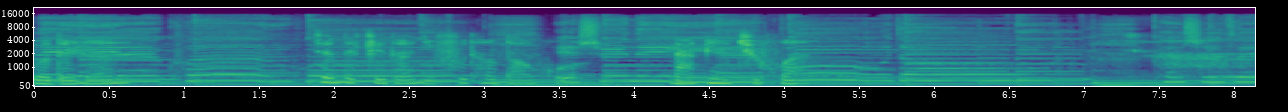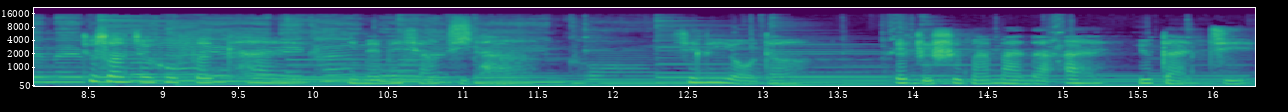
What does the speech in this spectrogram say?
有的人，真的值得你赴汤蹈火，拿命去换。就算最后分开，你每每想起他，心里有的，也只是满满的爱与感激。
